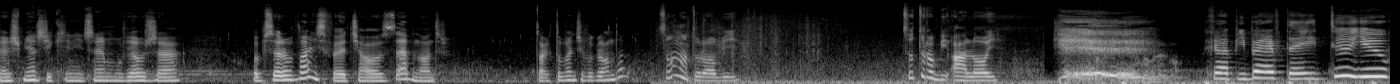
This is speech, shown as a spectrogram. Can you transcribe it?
e, śmierci klinicznej, mówią, że obserwowali swoje ciało z zewnątrz. Tak to będzie wyglądać? Co ona tu robi? Co tu robi Aloy? Happy birthday to you!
